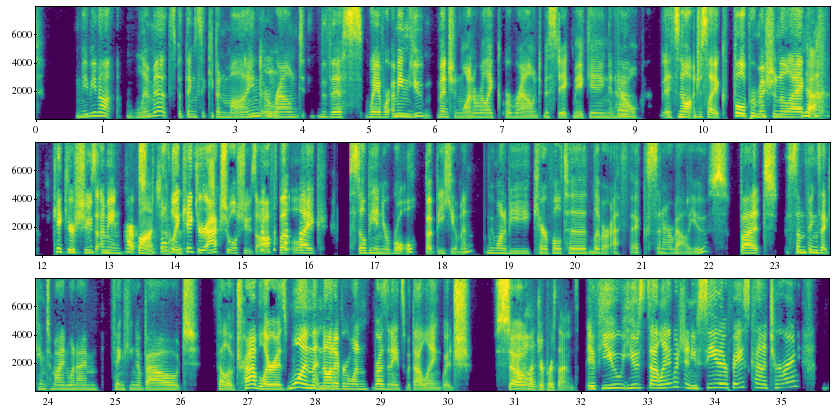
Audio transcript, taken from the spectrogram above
maybe not limits, but things to keep in mind Hmm. around this way of work. I mean, you mentioned one or like around mistake making and Yeah. how it's not just like full permission to like Yeah. kick your shoes. I mean, Carte blanche. totally just- kick your actual shoes off, but like still be in your role, but be human. We want to be careful to live our ethics and our values. But some things that came to mind when I'm thinking about fellow traveler is one that not everyone resonates with that language. So hundred percent. if you use that language and you see their face kind of turn,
